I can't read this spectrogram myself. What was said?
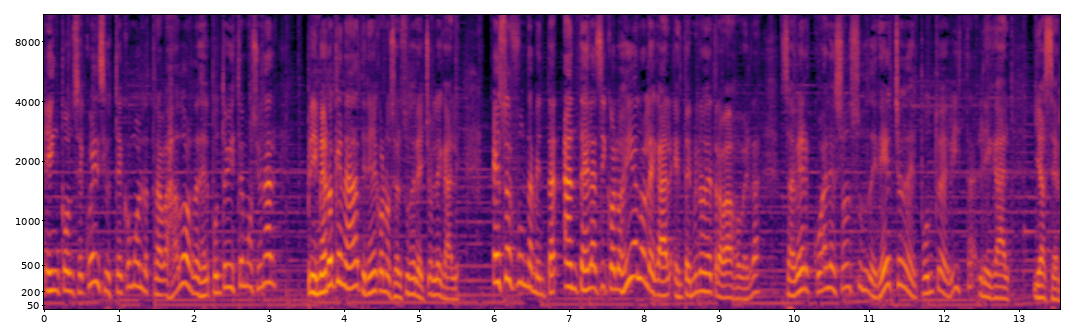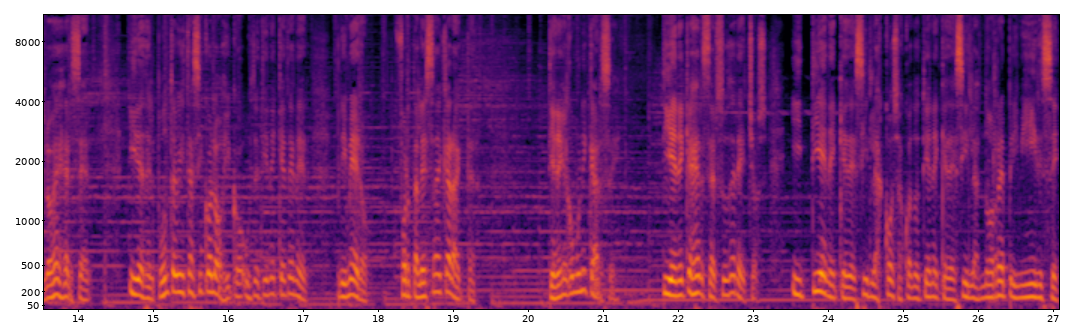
En consecuencia, usted como trabajador, desde el punto de vista emocional, primero que nada tiene que conocer sus derechos legales. Eso es fundamental. Antes de la psicología, lo legal, en términos de trabajo, ¿verdad? Saber cuáles son sus derechos desde el punto de vista legal y hacerlos ejercer. Y desde el punto de vista psicológico, usted tiene que tener, primero, fortaleza de carácter, tiene que comunicarse, tiene que ejercer sus derechos y tiene que decir las cosas cuando tiene que decirlas, no reprimirse,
